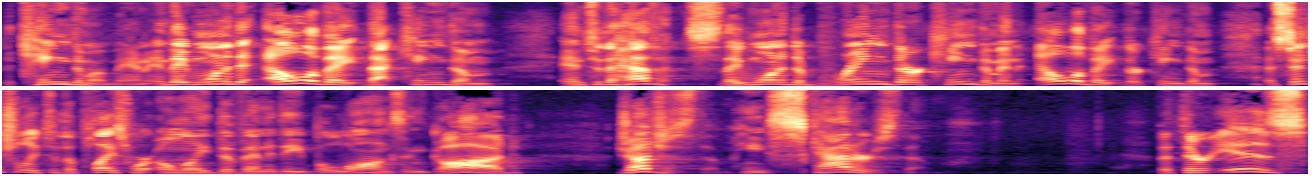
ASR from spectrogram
the kingdom of man. And they wanted to elevate that kingdom into the heavens. They wanted to bring their kingdom and elevate their kingdom essentially to the place where only divinity belongs. And God judges them, He scatters them. But there is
